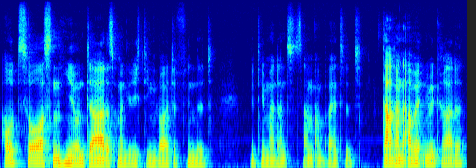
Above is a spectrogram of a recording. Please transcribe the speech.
outsourcen hier und da, dass man die richtigen Leute findet, mit denen man dann zusammenarbeitet daran arbeiten wir gerade.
